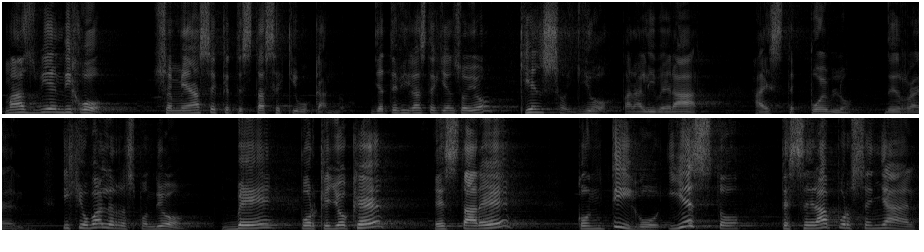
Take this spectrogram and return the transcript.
Más bien dijo, se me hace que te estás equivocando. ¿Ya te fijaste quién soy yo? ¿Quién soy yo para liberar a este pueblo de Israel? Y Jehová le respondió, ve porque yo qué? Estaré contigo y esto te será por señal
